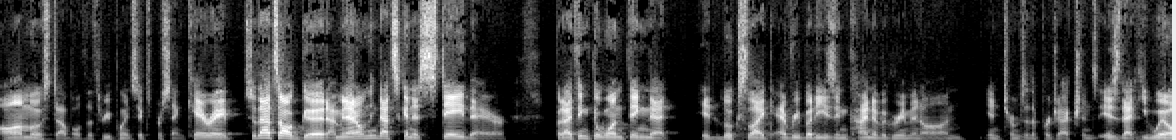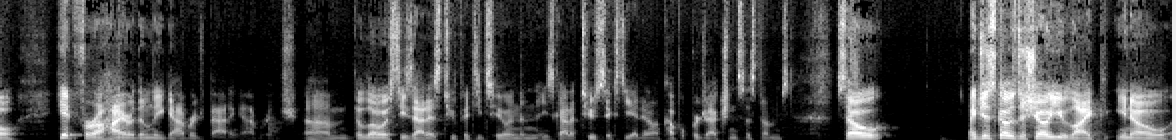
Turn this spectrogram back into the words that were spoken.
almost double the 3.6% K rate. So that's all good. I mean, I don't think that's going to stay there, but I think the one thing that it looks like everybody's in kind of agreement on in terms of the projections is that he will hit for a higher than league average batting average. Um, the lowest he's at is 252, and then he's got a 268 in a couple projection systems. So it just goes to show you, like, you know,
